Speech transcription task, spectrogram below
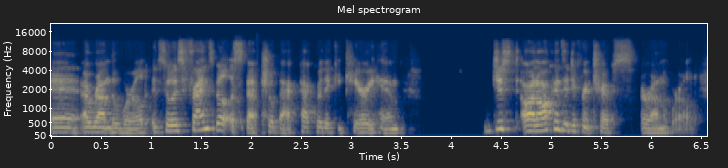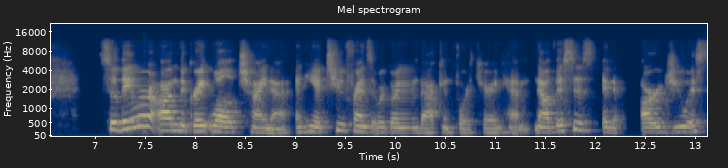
uh, around the world. And so his friends built a special backpack where they could carry him just on all kinds of different trips around the world. So they were on the Great Wall of China, and he had two friends that were going back and forth carrying him. Now, this is an arduous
